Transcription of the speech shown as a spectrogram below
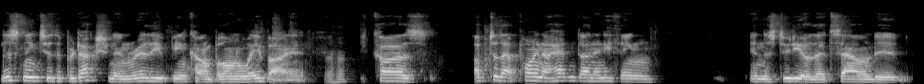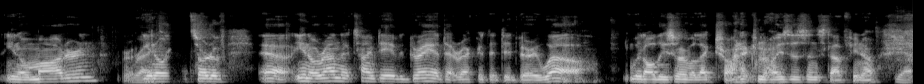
listening to the production and really being kind of blown away by it uh-huh. because up to that point I hadn't done anything in the studio that sounded, you know, modern. Right. You know, sort of, uh, you know, around that time David Gray had that record that did very well with all these sort of electronic noises and stuff, you know. yeah,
